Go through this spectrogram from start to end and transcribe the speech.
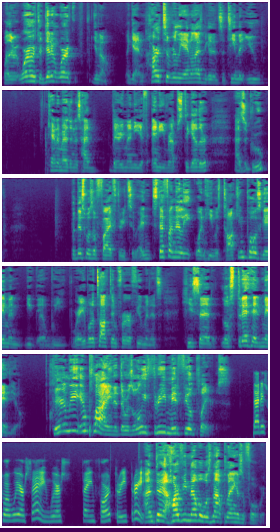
whether it worked or didn't work, you know, again, hard to really analyze because it's a team that you can't imagine has had very many, if any, reps together as a group. But this was a 5-3-2. And Stefanelli, when he was talking post game, and, and we were able to talk to him for a few minutes, he said "los tres del medio," clearly implying that there was only three midfield players. that is what we are saying. We are saying four three three. Andrea, Harvey Neville was not playing as a forward.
